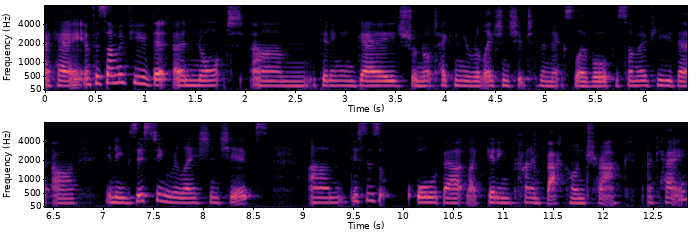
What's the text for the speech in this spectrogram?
Okay, and for some of you that are not um, getting engaged or not taking your relationship to the next level, for some of you that are in existing relationships, um, this is all about like getting kind of back on track. Okay,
